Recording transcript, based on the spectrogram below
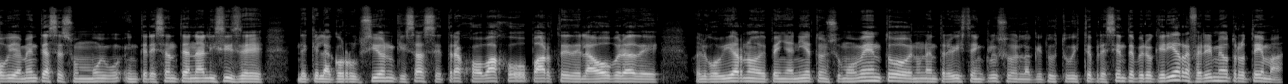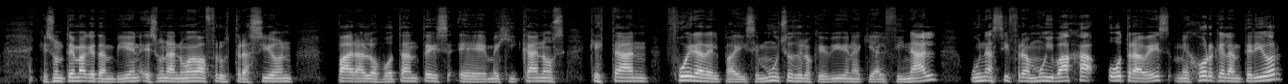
obviamente haces un muy interesante análisis de, que la corrupción quizás se trajo abajo parte de la obra del gobierno de Peña Nieto en su momento, en una entrevista incluso en la que tú estuviste presente, pero quería referirme a otro tema, que es un tema que también es una nueva frustración para los votantes eh, mexicanos que están fuera del país, muchos de los que viven aquí. Al final, una cifra muy baja, otra vez, mejor que la anterior,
